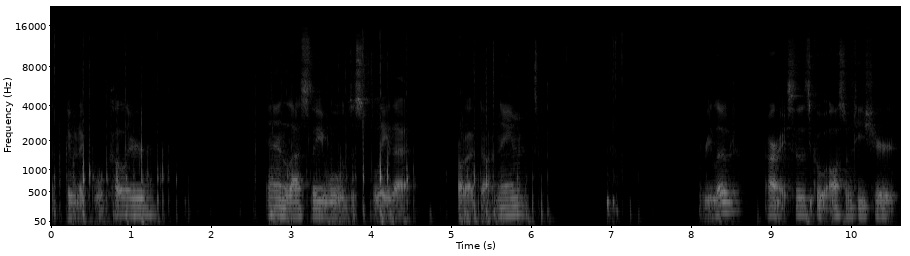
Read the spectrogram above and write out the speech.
Let's give it a cool color. And lastly, we'll display that product.name. Reload. All right, so that's cool. Awesome t-shirt.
